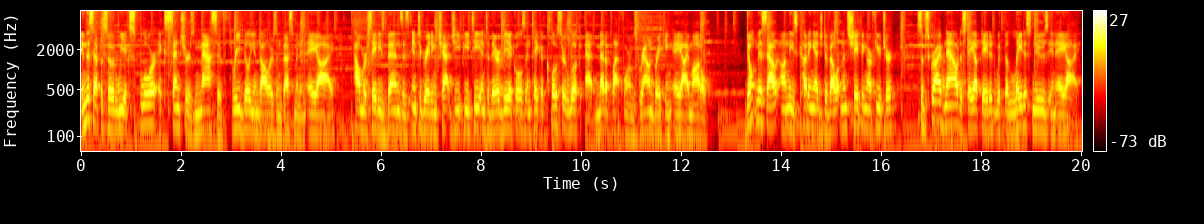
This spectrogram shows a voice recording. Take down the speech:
In this episode, we explore Accenture's massive $3 billion investment in AI, how Mercedes Benz is integrating ChatGPT into their vehicles, and take a closer look at Meta Platform's groundbreaking AI model. Don't miss out on these cutting edge developments shaping our future. Subscribe now to stay updated with the latest news in AI.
